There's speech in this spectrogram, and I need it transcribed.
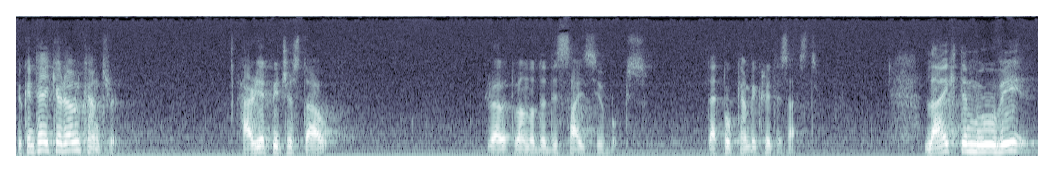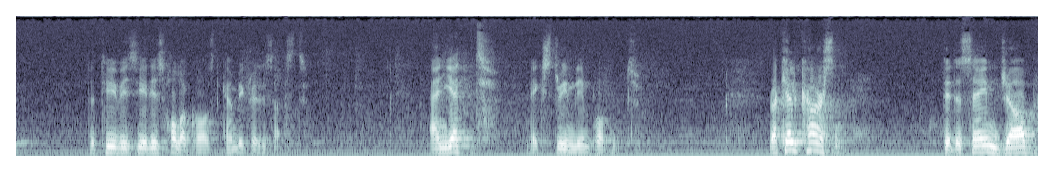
You can take your own country. Harriet Beecher Stowe wrote one of the decisive books. That book can be criticized. Like the movie, the TV series Holocaust can be criticized. And yet, extremely important. Rachel Carson did the same job,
